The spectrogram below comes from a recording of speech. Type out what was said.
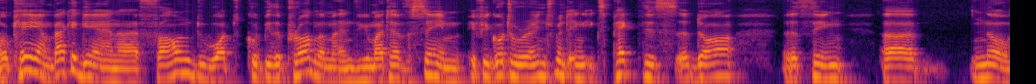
Okay, I'm back again. I found what could be the problem, and you might have the same. If you go to arrangement and expect this uh, DAW uh, thing, uh, no.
